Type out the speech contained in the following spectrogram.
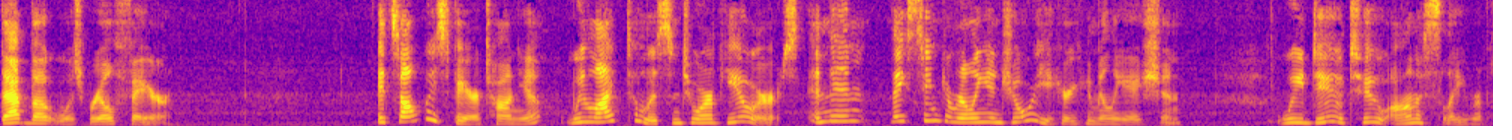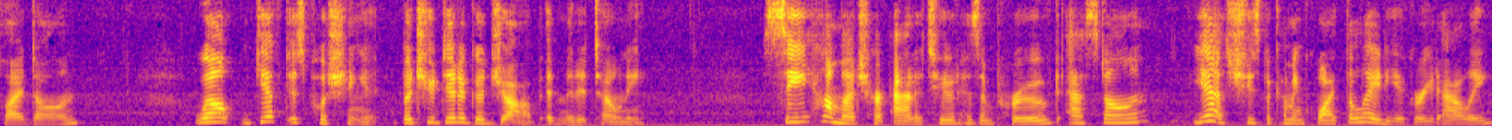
That vote was real fair. It's always fair, Tanya. We like to listen to our viewers, and then they seem to really enjoy your humiliation. We do, too, honestly, replied Dawn. Well, Gift is pushing it, but you did a good job, admitted Tony. See how much her attitude has improved? asked Dawn. Yes, she's becoming quite the lady, agreed Allie.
